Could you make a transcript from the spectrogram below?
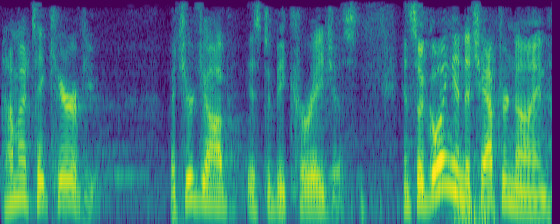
and I'm going to take care of you. But your job is to be courageous. And so going into chapter 9,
